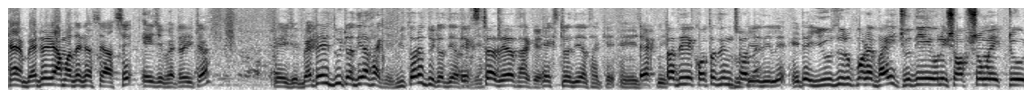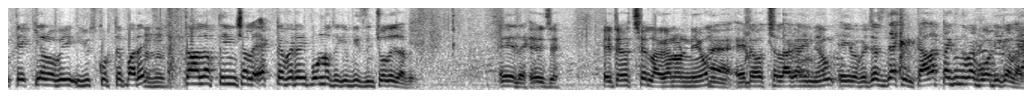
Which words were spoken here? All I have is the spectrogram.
হ্যাঁ ব্যাটারি আমাদের কাছে আছে। এই যে ব্যাটারিটা এই যে ব্যাটারি দুইটা দেওয়া থাকে ভিতরে দুইটা দেওয়া থাকে। এক্সট্রা দেয়া থাকে। এক্সট্রা দেওয়া থাকে এই যে একটা দিয়ে কতদিন চলে? দিলে। এটা ইউজের উপরে ভাই যদি উনি সব সময় একটু টেক কেয়ার ভাবে ইউজ করতে পারে তাহলে আপনি ইনশাআল্লাহ একটা ব্যাটারি পনেরো থেকে বিশ দিন চলে যাবে। এই দেখেন। এই যে এটা হচ্ছে লাগানোর নিয়ম। হ্যাঁ এটা হচ্ছে লাগানি নিয়ম। এইভাবে জাস্ট দেখেন কালারটা কিন্তু ভাই বডি কালার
